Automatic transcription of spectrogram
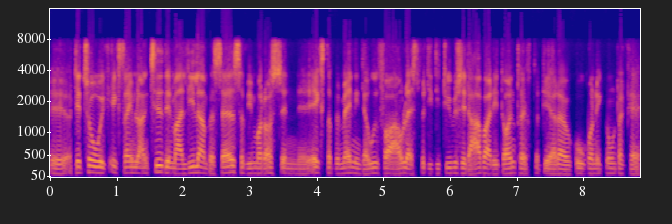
Øh, og det tog ek- ekstremt lang tid. Det er en meget lille ambassade, så vi måtte også sende øh, ekstra bemanding derud for at aflaste, fordi de dybest set arbejder i døgndrift, og det er der jo god grund ikke nogen, der kan,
